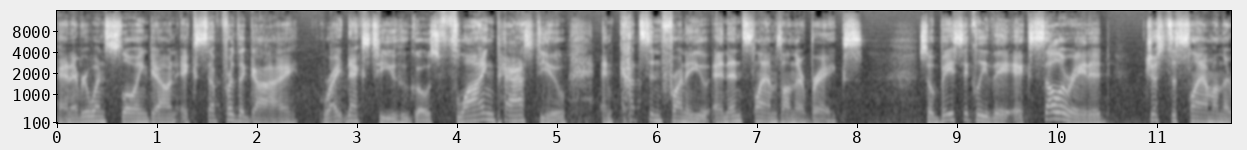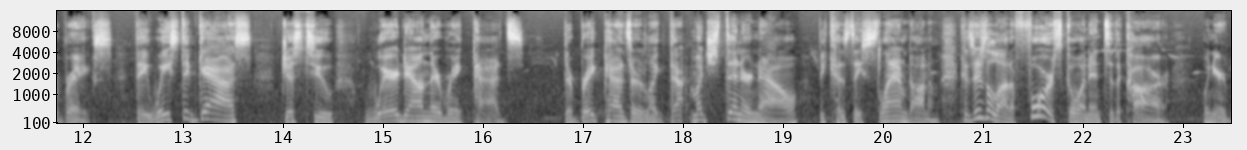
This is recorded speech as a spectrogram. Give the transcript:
and everyone's slowing down except for the guy right next to you who goes flying past you and cuts in front of you and then slams on their brakes. So basically, they accelerated just to slam on their brakes. They wasted gas just to wear down their brake pads. Their brake pads are like that much thinner now because they slammed on them. Because there's a lot of force going into the car when you're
